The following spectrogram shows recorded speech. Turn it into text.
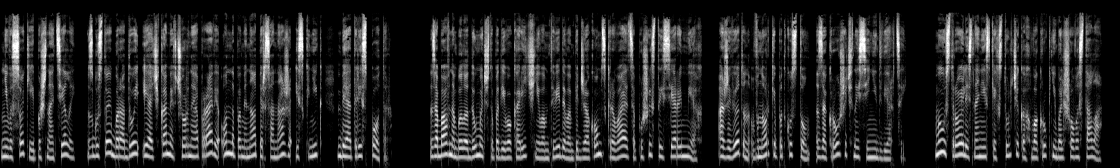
Невысокий и пышнотелый, с густой бородой и очками в черной оправе он напоминал персонажа из книг Беатрис Поттер. Забавно было думать, что под его коричневым твидовым пиджаком скрывается пушистый серый мех, а живет он в норке под кустом за крошечной синей дверцей. Мы устроились на низких стульчиках вокруг небольшого стола.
